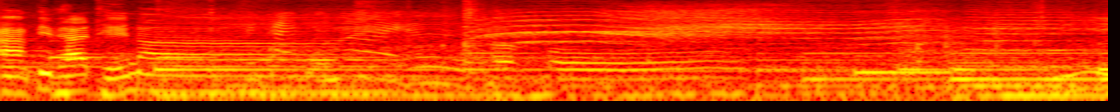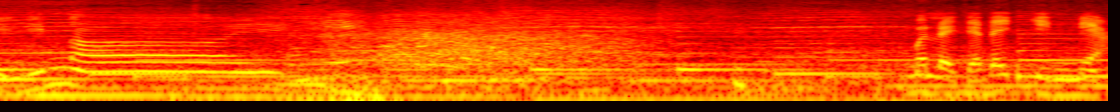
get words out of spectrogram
อะพี่แพรถือหน่อยโอ้โหนี่ยิ้มหน่อยเมื่อไหร่จะได้กินเนี่ย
